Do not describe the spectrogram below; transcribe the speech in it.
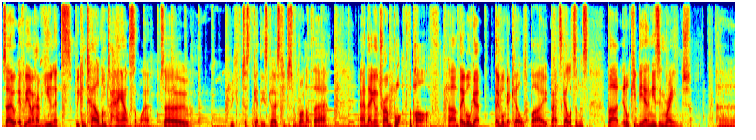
So if we ever have units, we can tell them to hang out somewhere. So we could just get these guys to just run up there. And they're going to try and block the path. Um, they will get they will get killed by bad skeletons, but it'll keep the enemies in range. Uh,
